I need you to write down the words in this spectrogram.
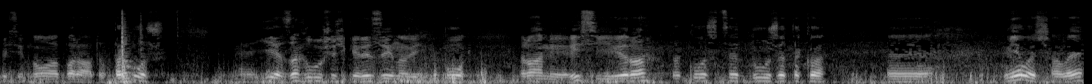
висівного апарату. Також е, є заглушечки резинові по рамі ресівера. Також це дуже така е, мелоч, але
